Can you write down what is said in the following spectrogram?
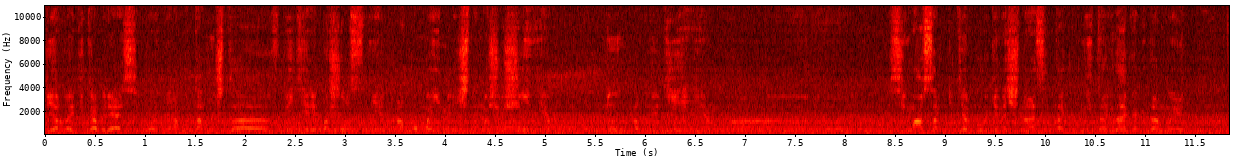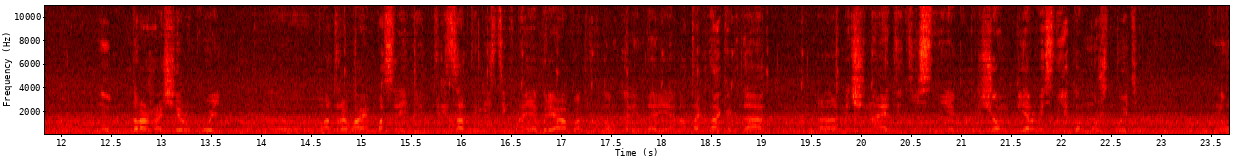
1 э, декабря сегодня, а потому что в Питере пошел снег. А по моим личным ощущениям, ну, наблюдениям, э, зима в Санкт-Петербурге начинается так, не тогда, когда мы ну, дрожащей рукой отрываем последний 30 листик ноября в открытом календаре, а тогда, когда начинает идти снег. Причем первый снег, он может быть, ну,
